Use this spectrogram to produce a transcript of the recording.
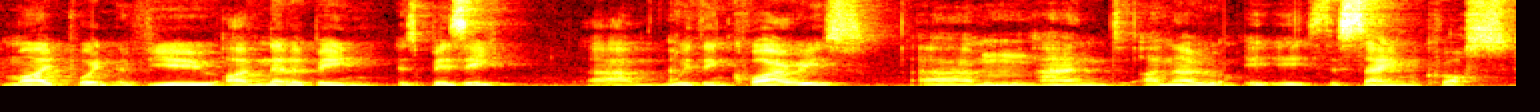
my point of view, I've never been as busy um, with inquiries, um, Mhm. and I know it, it's the same across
